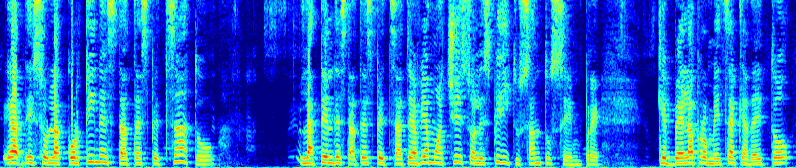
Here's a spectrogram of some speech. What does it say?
E adesso la cortina è stata spezzata, la tenda è stata spezzata e abbiamo accesso allo Spirito Santo sempre. Che bella promessa che ha detto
